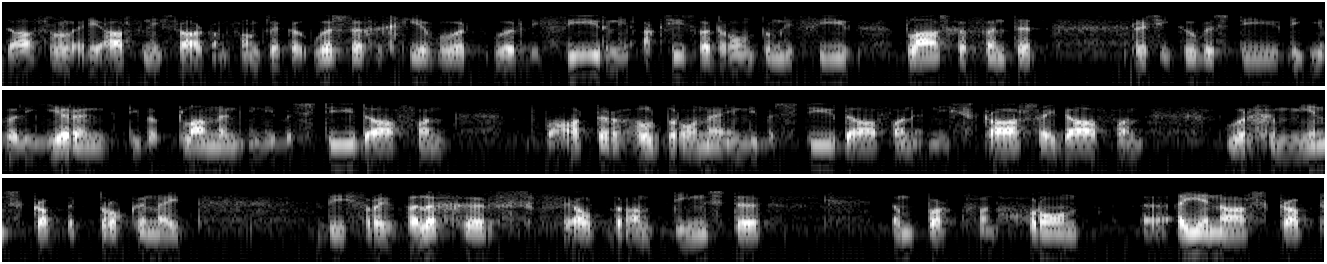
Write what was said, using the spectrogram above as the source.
Daar sal uit die aard van die saak aanvanklike oorsig gegee word oor die vuur en die aksies wat rondom die vuur plaasgevind het, risikobestuur, die evaluering, die beplanning en die bestuur daarvan, waterhulpbronne en die bestuur daarvan en die skaarsheid daarvan, oor gemeenskap betrokkenheid, die vrywilligers, veldbranddienste, impak van grond uh, eienaarskap,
